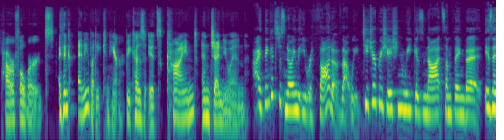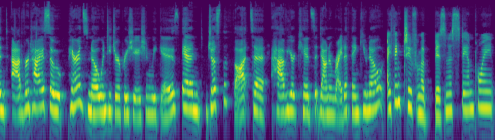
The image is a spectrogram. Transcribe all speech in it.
powerful words I think anybody can hear because it's kind and genuine. I think it's just knowing that you were thought of that week. Teacher Appreciation Week is not something that isn't advertised. So parents know when Teacher Appreciation Week is. And just the thought to have your kids sit down and write a thank you note. I think, too, from a business standpoint,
